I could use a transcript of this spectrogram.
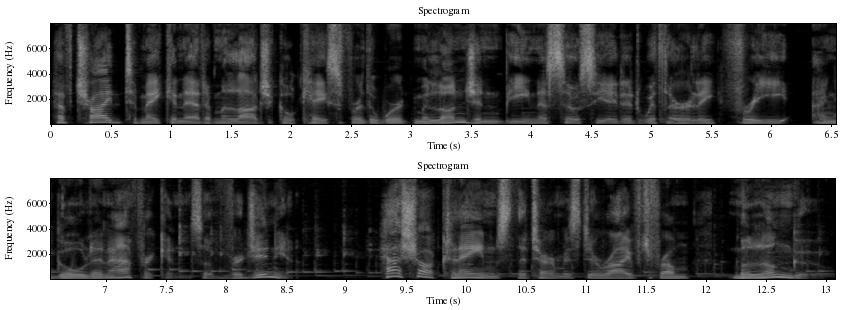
have tried to make an etymological case for the word Melungeon being associated with early free Angolan Africans of Virginia. Hashaw claims the term is derived from Mulungu,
